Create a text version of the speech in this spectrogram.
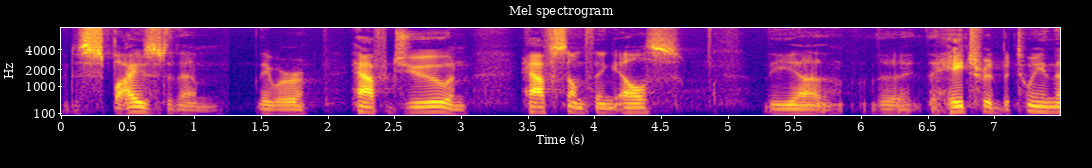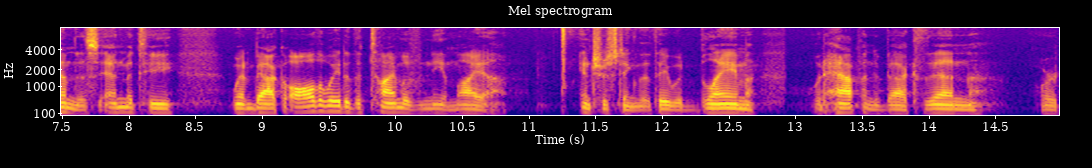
They despised them. They were half Jew and half something else. The, uh, the, the hatred between them, this enmity, went back all the way to the time of Nehemiah. Interesting that they would blame what happened back then or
